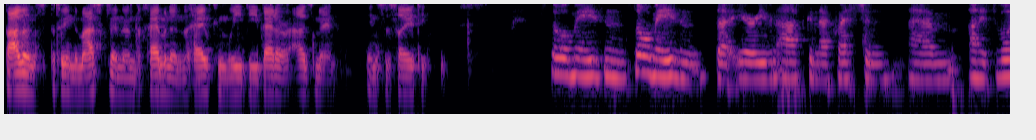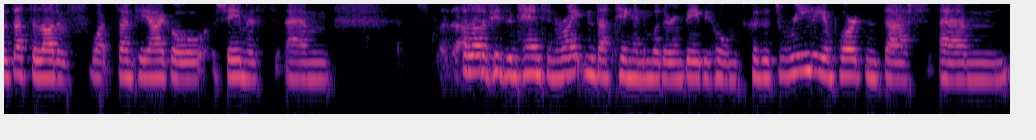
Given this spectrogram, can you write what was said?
balance between the masculine and the feminine? and How can we be better as men in society? So amazing, so amazing that you're even asking that question. Um, and I suppose that's a lot of what Santiago Seamus, um, a lot of his intent in writing that thing on the mother and baby homes, because it's really important that um,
